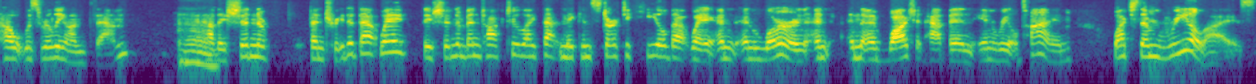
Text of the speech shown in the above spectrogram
how it was really on them, mm. and how mm-hmm. they shouldn't have been treated that way. They shouldn't have been talked to like that, and they can start to heal that way and and learn and and then watch it happen in real time. Watch them realize,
